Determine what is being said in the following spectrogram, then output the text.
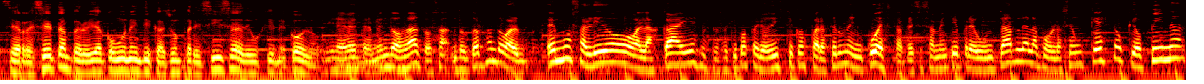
se recetan, pero ya con una indicación precisa de un ginecólogo. Mira, ve, tremendos datos. Doctor Sandoval, hemos salido a las calles, nuestros equipos periodísticos, para hacer una encuesta precisamente y preguntarle a la población qué es lo que opina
